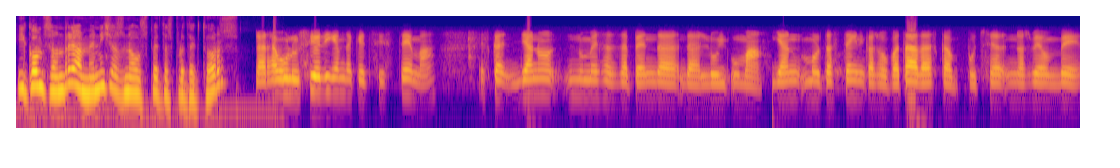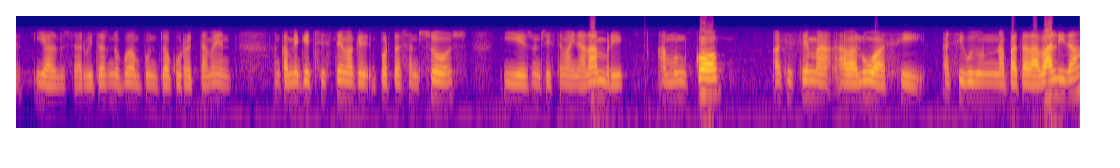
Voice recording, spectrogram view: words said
I com són realment aquests nous petos protectors? La revolució, diguem, d'aquest sistema és que ja no només es depèn de, de l'ull humà. Hi ha moltes tècniques o patades que potser no es veuen bé i els àrbitres no poden puntuar correctament. En canvi, aquest sistema que porta sensors i és un sistema inalàmbric, amb un cop el sistema avalua si ha sigut una patada vàlida,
